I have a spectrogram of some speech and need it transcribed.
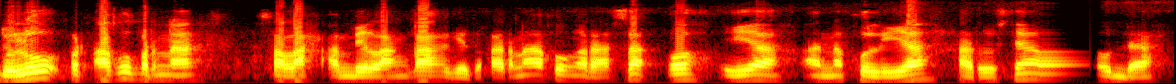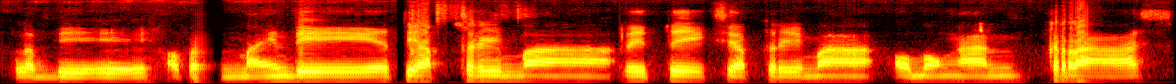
dulu aku pernah salah ambil langkah gitu. Karena aku ngerasa oh iya anak kuliah harusnya udah lebih open minded siap terima kritik siap terima omongan keras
